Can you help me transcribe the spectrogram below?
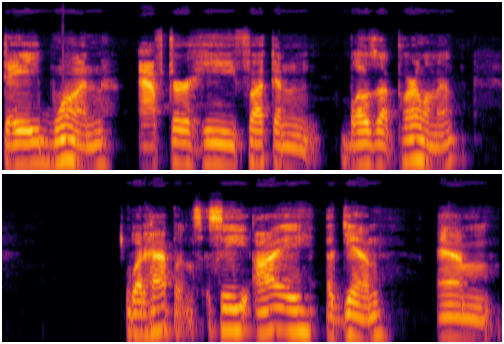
day one after he fucking blows up Parliament, what happens? See, I again am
